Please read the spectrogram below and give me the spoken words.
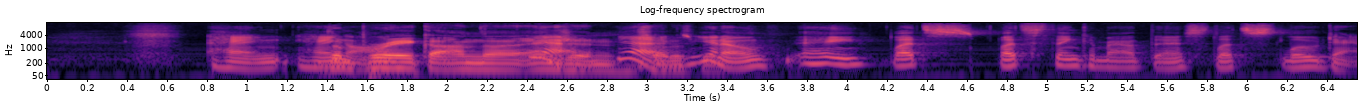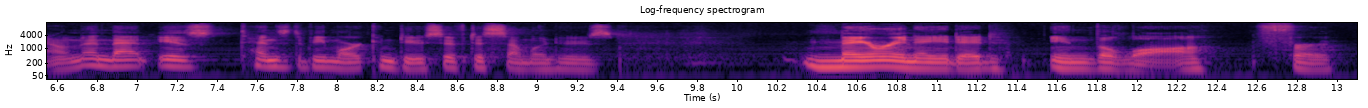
hang hang The on. brake on the yeah, engine, yeah, so to speak. you know, hey, let's let's think about this. Let's slow down, and that is tends to be more conducive to someone who's marinated in the law for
